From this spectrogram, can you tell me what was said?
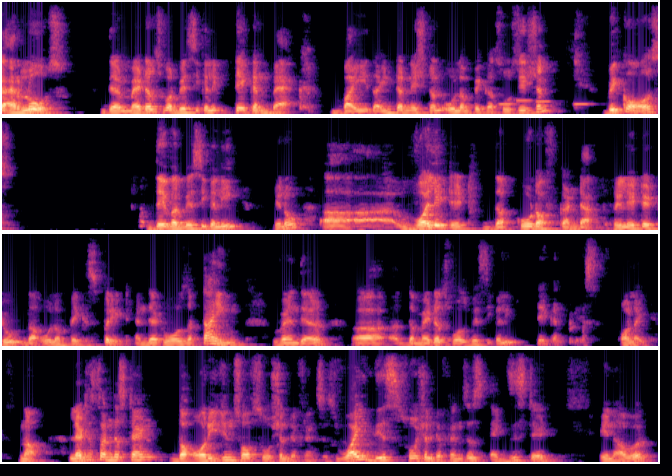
Carlos, their medals were basically taken back by the International Olympic Association because they were basically, you know, uh, violated the code of conduct related to the Olympic spirit, and that was the time when their uh, the medals was basically taken place. All right, now let us understand the origins of social differences. Why these social differences existed in our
